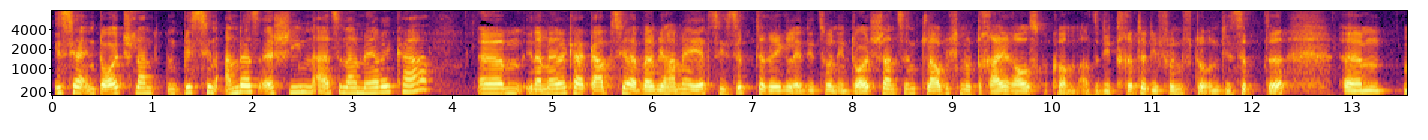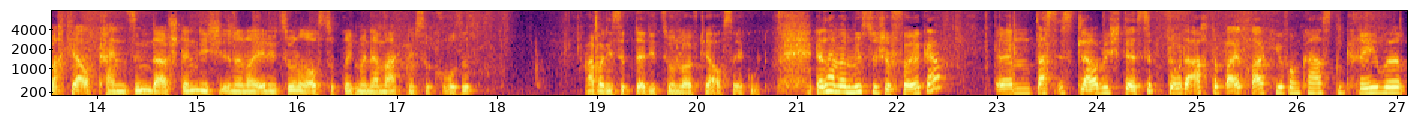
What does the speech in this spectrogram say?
ist ja in Deutschland ein bisschen anders erschienen als in Amerika. Ähm, in Amerika gab es ja, weil wir haben ja jetzt die siebte Regeledition. In Deutschland sind, glaube ich, nur drei rausgekommen. Also die dritte, die fünfte und die siebte. Ähm, macht ja auch keinen Sinn, da ständig eine neue Edition rauszubringen, wenn der Markt nicht so groß ist. Aber die siebte Edition läuft ja auch sehr gut. Dann haben wir Mystische Völker. Ähm, das ist, glaube ich, der siebte oder achte Beitrag hier vom Carsten Grebe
